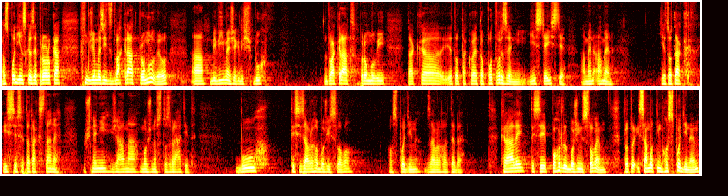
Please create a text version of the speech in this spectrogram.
Hospodin skrze proroka, můžeme říct, dvakrát promluvil a my víme, že když Bůh dvakrát promluví, tak eh, je to takové to potvrzení. Jistě, jistě. Amen, amen. Je to tak, jistě se to tak stane. Už není žádná možnost to zvrátit. Bůh, ty si zavrhl Boží slovo, hospodin zavrhl tebe. Králi, ty si pohrdl Božím slovem, proto i samotným hospodinem,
